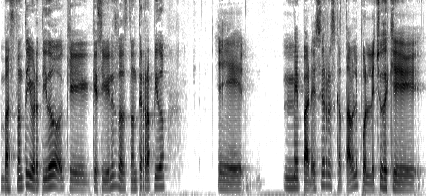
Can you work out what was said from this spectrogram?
bastante divertido que, que si bien es bastante rápido, eh, me parece rescatable por el hecho de que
